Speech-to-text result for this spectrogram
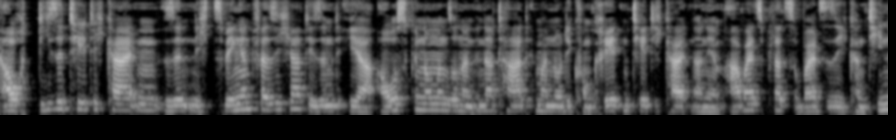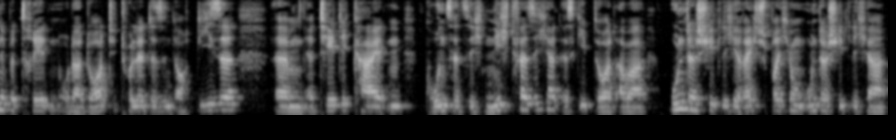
Auch diese Tätigkeiten sind nicht zwingend versichert, die sind eher ausgenommen, sondern in der Tat immer nur die konkreten Tätigkeiten an ihrem Arbeitsplatz. Sobald sie die Kantine betreten oder dort die Toilette sind, auch diese ähm, Tätigkeiten grundsätzlich nicht versichert. Es gibt dort aber unterschiedliche Rechtsprechungen unterschiedlicher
